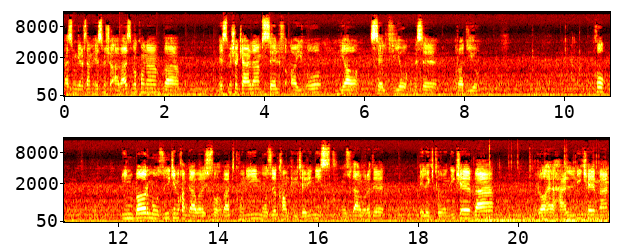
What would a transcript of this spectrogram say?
تصمیم گرفتم اسمش رو عوض بکنم و اسمش رو کردم Self IO یا Selfio مثل رادیو. خب این بار موضوعی که می‌خوایم دربارش صحبت کنیم موضوع کامپیوتری نیست. موضوع در مورد الکترونیکه و راه حلی که من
